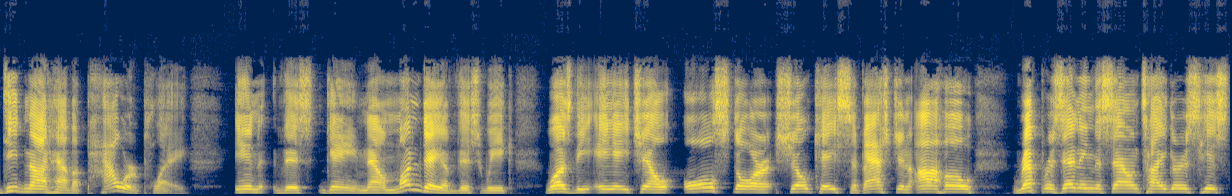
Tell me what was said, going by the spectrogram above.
did not have a power play in this game. Now, Monday of this week was the AHL All Star Showcase. Sebastian Aho representing the Sound Tigers, his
